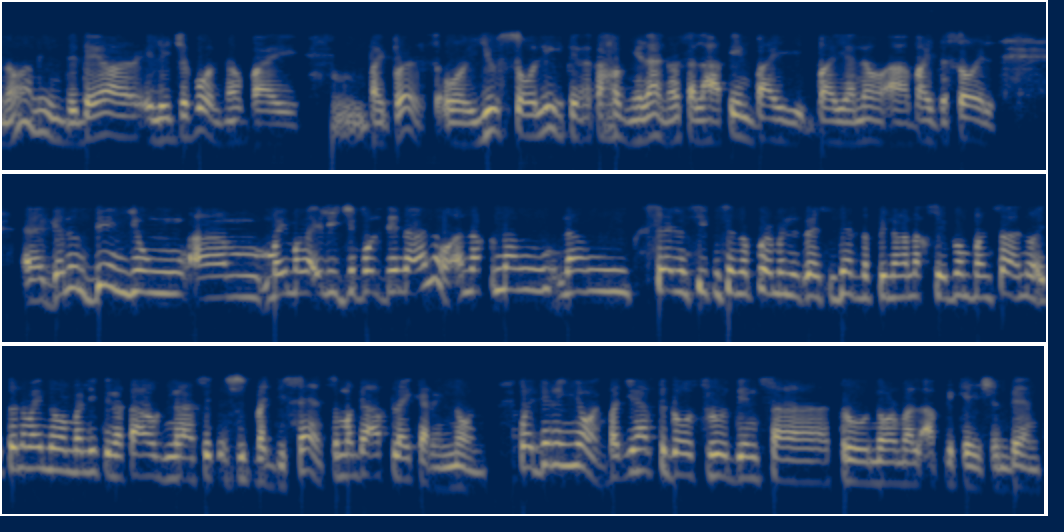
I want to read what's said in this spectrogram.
no? I mean, they are eligible, no, by by birth or use solely tinatawag nila, no, sa Latin by by ano, ah, by the soil. Eh, ganun din yung um, may mga eligible din na ano, anak ng ng Australian citizen o permanent resident na pinanganak sa ibang bansa. Ano, ito naman normally tinatawag na citizenship by descent. So mag apply ka rin noon. Pwede rin yun, but you have to go through din sa through normal application din.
